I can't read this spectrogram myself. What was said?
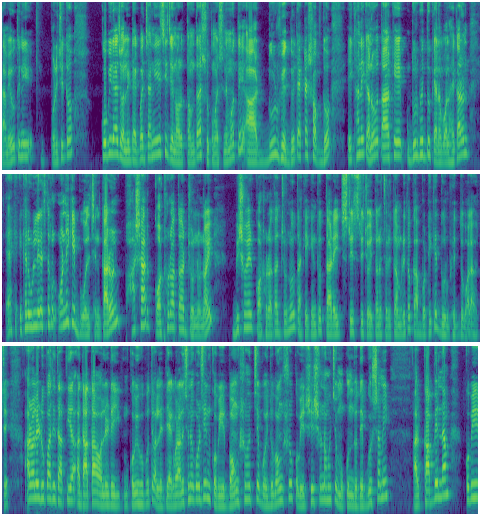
নামেও তিনি পরিচিত। কবিরাজ অলরেডি একবার জানিয়েছি যে নরোত্তম দাস সুকুমার সেনের মতে, আর দুর্ভেদ্য এটা একটা শব্দ, এখানে কেন তাকে দুর্ভেদ্য কেন বলা হয়? কারণ এখানে উল্লেখ আছে তখন অনেকে বলছেন, কারণ ভাষার কঠোরতার জন্য নয় বিষয়ের কঠোরতার জন্য তাকে কিন্তু তার এই শ্রী শ্রী চৈতন্য চরিতামৃত কাব্যটিকে দুর্ভেদ্য বলা হচ্ছে। আর অলরেডি উপাধি দাতিয়া, দাতা অলরেডি কবি ভূপতি অলরেডি একবার আলোচনা করেছেন। কবির বংশ হচ্ছে বৈদ্য বংশ, কবির শীর্ষ নাম হচ্ছে মুকুন্দ দেব গোস্বামী। আর কাব্যের নাম কবির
